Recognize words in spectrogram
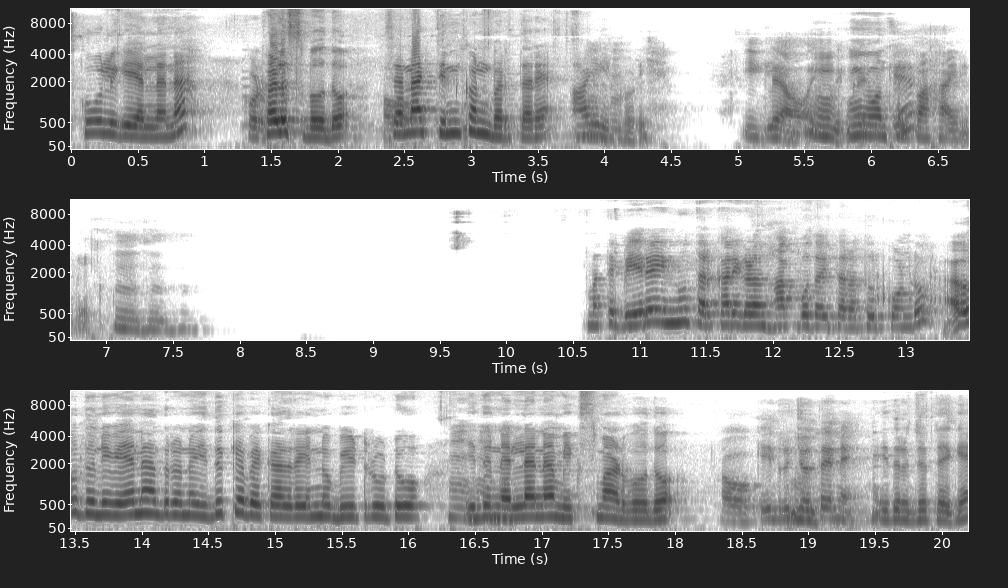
ಸ್ಕೂಲಿಗೆ ಎಲ್ಲನ ಕಳಿಸ್ಬೋದು. ಚೆನ್ನಾಗಿ ತಿನ್ಕೊಂಡು ಬರ್ತಾರೆ. ಆಯಿಲ್ ಕೊಡಿ. ಈಗಲೇ ಒಂದು ಸ್ವಲ್ಪ ಆಯಿಲ್ ಬೇಕು. ಮತ್ತೆ ಬೇರೆ ಇನ್ನೂ ತರಕಾರಿಗಳನ್ನು ಹಾಕ್ಬೋದಾ ಈ ತರ ತುರ್ಕೊಂಡು? ಹೌದು ನೀವೇನಾದ್ರೂ ಇದಕ್ಕೆ ಬೇಕಾದ್ರೆ ಇನ್ನು ಬೀಟ್ರೂಟು ಇದನ್ನೆಲ್ಲನ ಮಿಕ್ಸ್ ಮಾಡ್ಬೋದು. ಓಕೆ ಇದ್ರ ಜೊತೆನೆ. ಇದ್ರ ಜೊತೆಗೆ.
